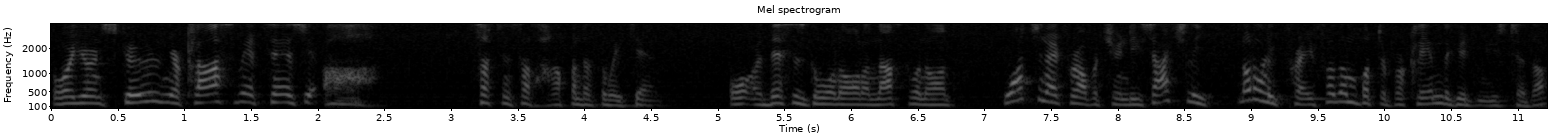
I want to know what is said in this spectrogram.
or you're in school and your classmate says to you, Oh, such and such happened at the weekend or, or this is going on and that's going on, watching out for opportunities to actually not only pray for them, but to proclaim the good news to them.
